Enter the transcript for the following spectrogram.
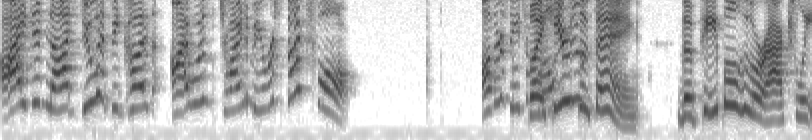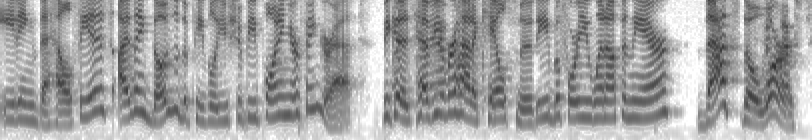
I did not do it because I was trying to be respectful. Others need to. But here's suit. the thing. The people who are actually eating the healthiest, I think those are the people you should be pointing your finger at. Because have you ever had a kale smoothie before you went up in the air? That's the worst.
